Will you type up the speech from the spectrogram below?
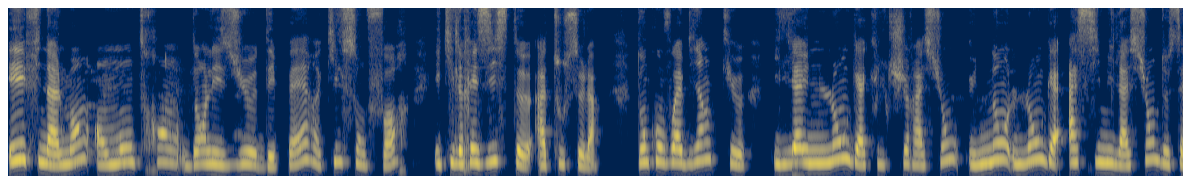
et finalement en montrant dans les yeux des pères qu'ils sont forts et qu'ils résistent à tout cela. Donc on voit bien qu'il y a une longue acculturation, une longue assimilation de cette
